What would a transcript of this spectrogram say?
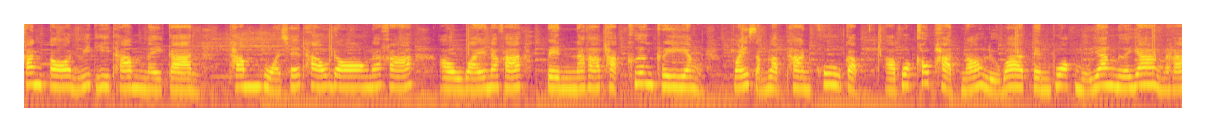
ขั้นตอนวิธีทำในการ ทำหัวไชเท้าดองนะคะ เอาไว้นะคะเป็นนะคะผักเครื่องเคียง ไว้สำหรับทานคู่กับอ่าพวกข้าวผัดเนาะหรือว่าเป็นพวกหมูย่างเนื้อย่างนะคะ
